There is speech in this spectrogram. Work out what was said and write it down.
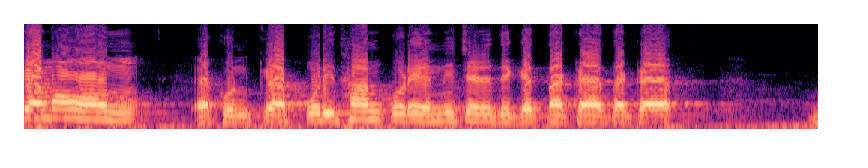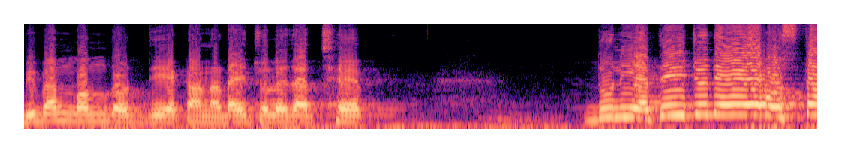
কেমন। এখন ক্যাপ পরিধান করে নিচের দিকে তাকায় তাকায় বিমানবন্দর দিয়ে কানাডায় চলে যাচ্ছে। দুনিয়াতেই যদি এই অবস্থা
